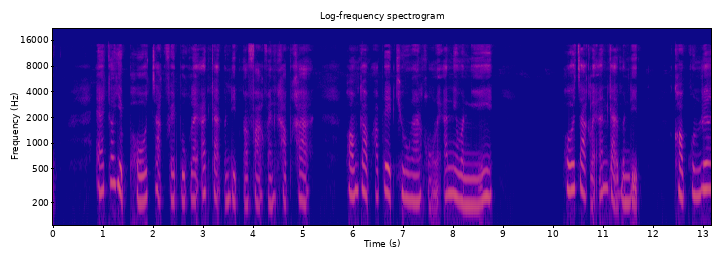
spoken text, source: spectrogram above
2566 แอดก็หยิบโพสจาก Facebook และอันกาดบัณฑิตมาฝากแฟนคลับค่ะ พร้อมกับอัปเดตคิวงานของไลอันในวันนี้ โพสจากไลอันกาดบัณฑิต ขอบคุณเรื่อง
